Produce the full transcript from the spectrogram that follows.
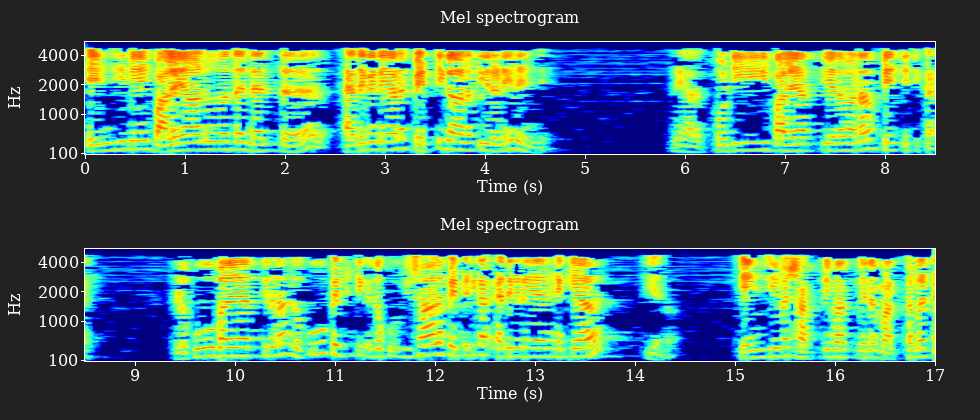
එන්ජිමේ බලය අනුවද නැද්ද ඇදගෙන යන පෙට්ටි ගාන තීරණය වෙන්නේ. නේ අර පොඩි බලයක් තියෙනවා නම් පෙට්ටි ටිකයි. ලොකු බලයක් තියෙනවා නම් ලොකු පෙට්ටි ටික ලොකු විශාල පෙට්ටි ටිකක් ඇදගෙන යෑම හැකියාව තියෙනවා. එන්ජිම ශක්තිමත් වෙන මට්ටමට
